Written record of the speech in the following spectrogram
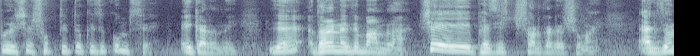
পুলিশের শক্তি তো কিছু কমছে এই কারণেই। যে ধরেন এই যে মামলা সেই ফেসিস্ট সরকারের সময়। একজন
